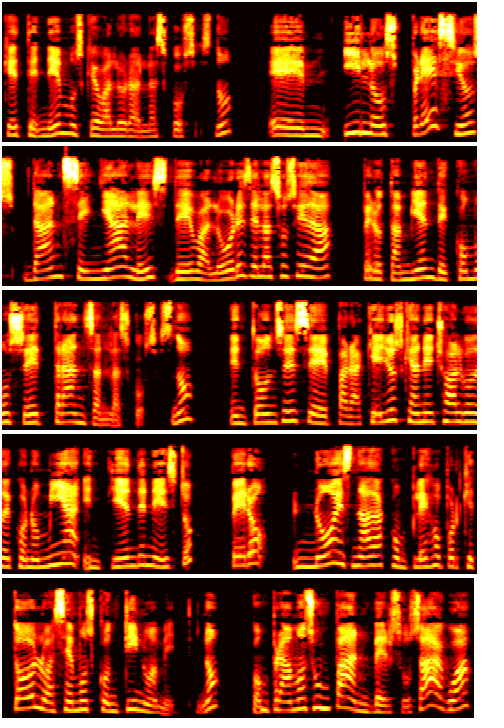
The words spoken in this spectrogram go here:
que tenemos que valorar las cosas, ¿no? Em, y los precios dan señales de valores de la sociedad, pero también de cómo se transan las cosas, ¿no? Entonces, eh, para aquellos que han hecho algo de economía, entienden esto, pero no es nada complejo porque todo lo hacemos continuamente, ¿no? Compramos un pan versus agua,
